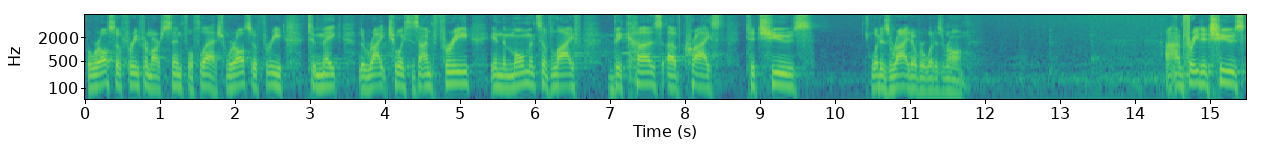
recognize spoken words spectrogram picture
But we're also free from our sinful flesh. We're also free to make the right choices. I'm free in the moments of life because of Christ to choose what is right over what is wrong. I'm free to choose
